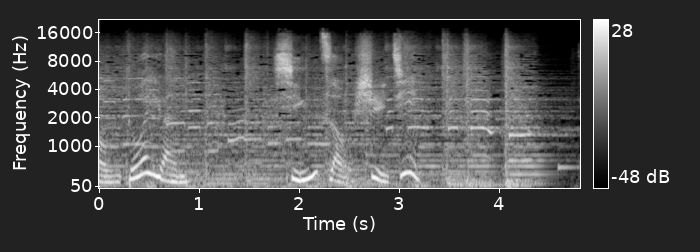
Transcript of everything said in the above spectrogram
走多远，行走世界。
